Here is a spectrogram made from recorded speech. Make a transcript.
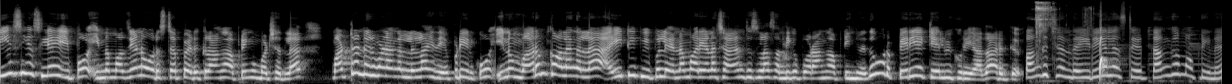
டிசிஎஸ்லயே இப்போ இந்த மாதிரியான ஒரு ஸ்டெப் எடுக்கிறாங்க அப்படிங்கும் பட்சத்துல மற்ற நிறுவனங்கள்ல எல்லாம் இது எப்படி இருக்கும்? இன்னும் வரும் காலங்கள்ல ஐடி பீப்புள் என்ன மாதிரியான சேலஞ்சஸ் எல்லாம் சந்திக்க போறாங்க அப்படிங்கிறது ஒரு பெரிய கேள்விக்குறியா தான் இருக்கு. பங்குச்சந்தை ரியல் எஸ்டேட் தங்கம் அப்படின்னு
